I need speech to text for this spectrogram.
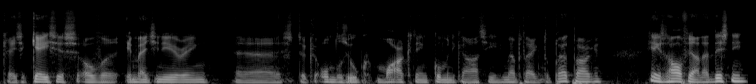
Kregen ze cases over Imagineering, uh, stukje onderzoek, marketing, communicatie met betrekking tot pretparken. Ging ze een half jaar naar Disney,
